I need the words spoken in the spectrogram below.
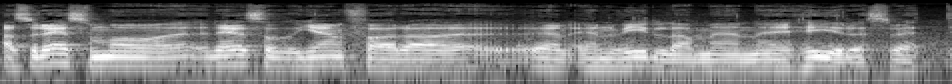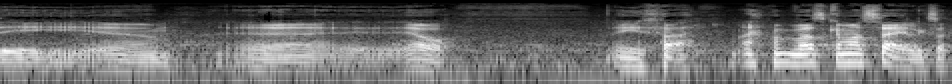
Alltså det är som att, det är som att jämföra en, en villa med en hyresrätt i, eh, eh, ja, Ungefär. Vad ska man säga liksom?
